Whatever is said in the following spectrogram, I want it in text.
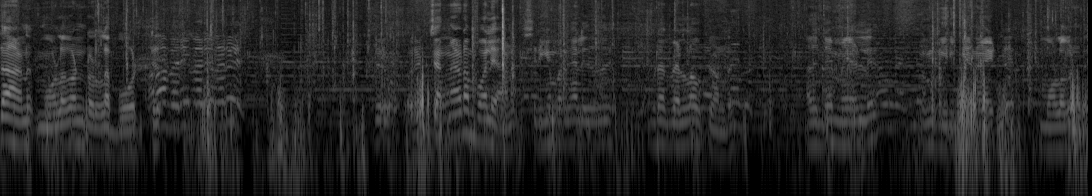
ഇതാണ് മുള കൊണ്ടുള്ള ബോട്ട്. ഒരു ചങ്ങാടം പോലെയാണ്. ശരിക്കും പറഞ്ഞാൽ ഇത് ഇവിടെ വെള്ളമൊക്കെ ഉണ്ട്. അതിന്റെ മേളിൽ നമുക്ക് ഇരിക്കാനായിട്ട് മുള കൊണ്ട്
